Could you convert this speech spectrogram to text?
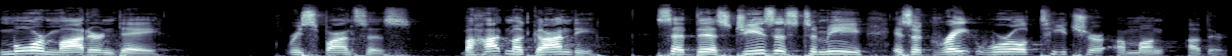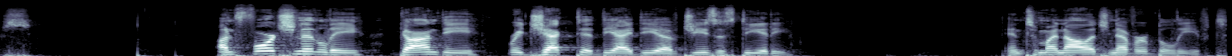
more modern day responses. Mahatma Gandhi said this Jesus to me is a great world teacher among others. Unfortunately, Gandhi rejected the idea of Jesus' deity, and to my knowledge, never believed.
